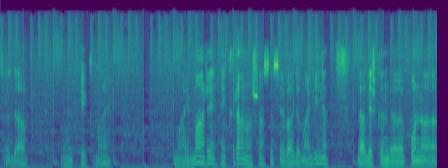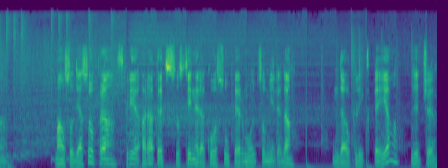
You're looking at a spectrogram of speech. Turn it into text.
să dau un pic mai mai mare, ecranul așa să se vadă mai bine. Da? Deci când uh, pun uh, mouse-ul deasupra, scrie arată-ți susținerea cu o super mulțumire. Da? Dau click pe ea, zice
